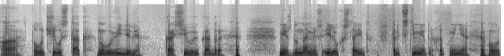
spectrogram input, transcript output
А, получилось так, ну вы видели, красивые кадры. Между нами, Илюха стоит в 30 метрах от меня. Вот.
